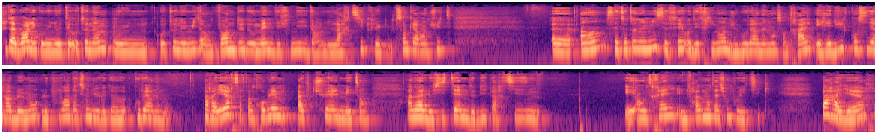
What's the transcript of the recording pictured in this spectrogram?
Tout d'abord, les communautés autonomes ont une autonomie dans 22 domaines définis dans l'article 148 1. Cette autonomie se fait au détriment du gouvernement central et réduit considérablement le pouvoir d'action du gouvernement. Par ailleurs, certains problèmes actuels mettant à mal le système de bipartisme et entraînent une fragmentation politique. Par ailleurs,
